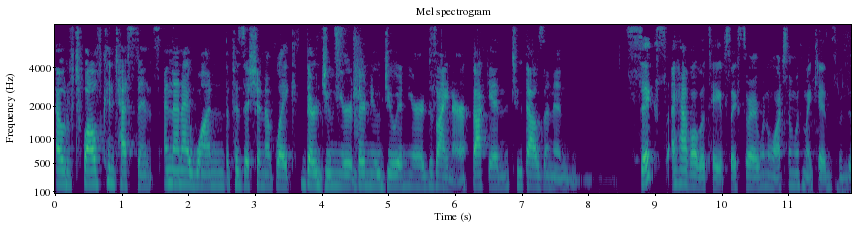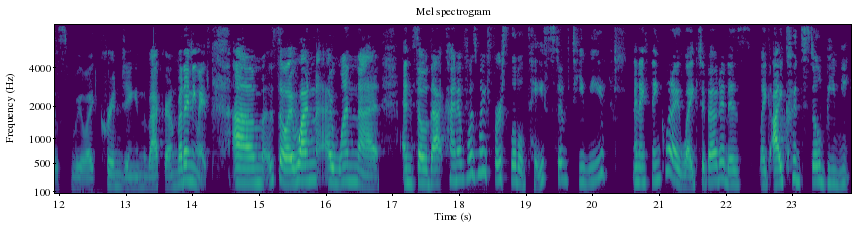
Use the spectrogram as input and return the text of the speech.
out of 12 contestants and then i won the position of like their junior their new junior designer back in 2006 i have all the tapes. I swear i'm going to watch them with my kids and just be like cringing in the background. But anyways um, so i won i won that. And so that kind of was my first little taste of tv and i think what i liked about it is like i could still be me.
